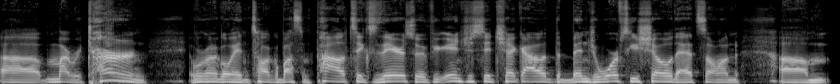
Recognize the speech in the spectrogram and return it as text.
uh, my return. We're gonna go ahead and talk about some politics there. So if you're interested, check out the Ben Joravsky show. That's on um,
